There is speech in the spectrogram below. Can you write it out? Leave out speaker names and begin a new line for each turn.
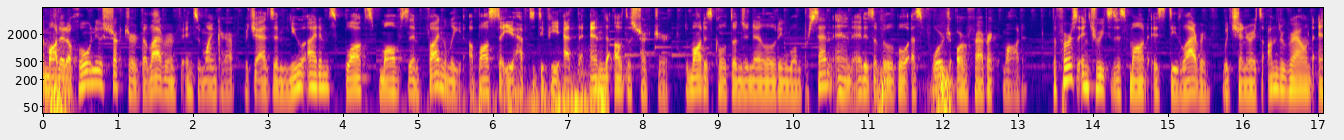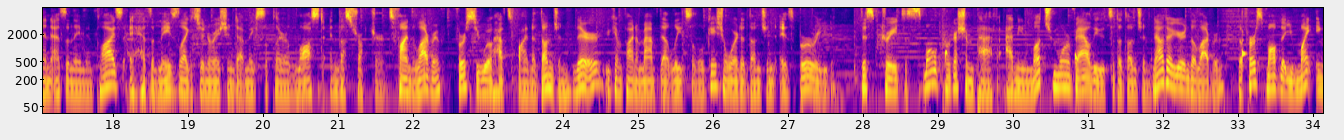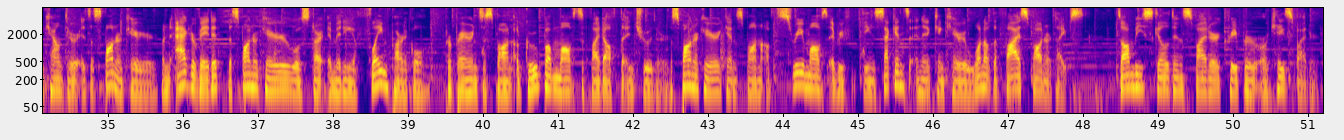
I modded a whole new structure, the Labyrinth, into Minecraft, which adds in new items, blocks, mobs, and finally, a boss that you have to defeat at the end of the structure. The mod is called Dungeon Loading 1% and it is available as Forge or Fabric mod. The first entry to this mod is the Labyrinth, which generates underground and as the name implies, it has a maze-like generation that makes the player lost in the structure. To find the Labyrinth, first you will have to find a dungeon. There, you can find a map that leads to the location where the dungeon is buried. This creates a small progression path adding much more value to the dungeon. Now that you're in the labyrinth, the first mob that you might encounter is a spawner carrier. When aggravated, the spawner carrier will start emitting a flame particle, preparing to spawn a group of mobs to fight off the intruder. The spawner carrier can spawn up to 3 mobs every 15 seconds and it can carry one of the 5 spawner types. Zombie, skeleton, spider, creeper, or cave spider.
